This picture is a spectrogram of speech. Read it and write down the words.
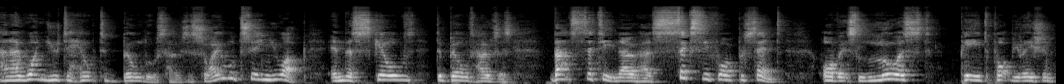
and I want you to help to build those houses. So I will train you up in the skills to build houses. That city now has 64% of its lowest paid population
